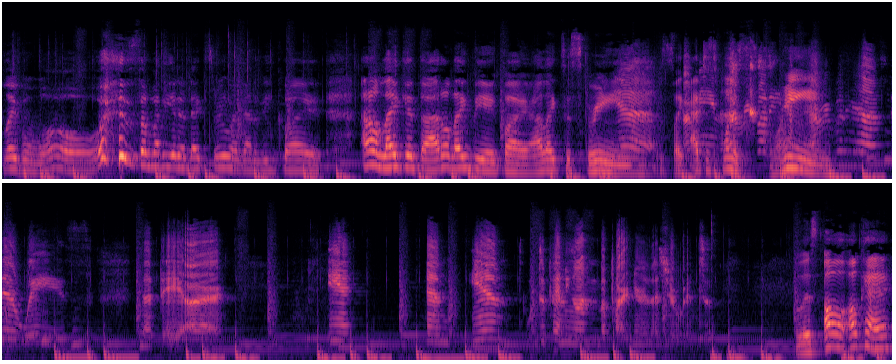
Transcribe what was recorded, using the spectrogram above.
like whoa, somebody in the next room. I gotta be quiet. I don't like it though. I don't like being quiet. I like to scream. Yeah, it's like I, just mean, want to everybody- scream. Everybody has their ways that they are, and and and depending on the partner that you're with too. Listen. Oh, okay.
